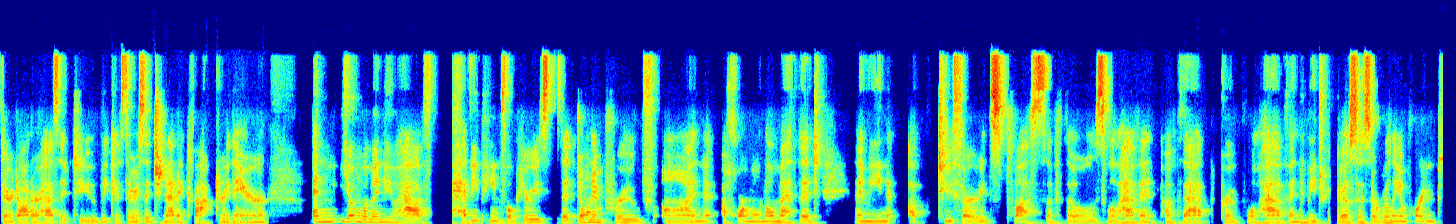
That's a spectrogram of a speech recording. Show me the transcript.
their daughter has it too, because there's a genetic factor there. And young women who have heavy painful periods that don't improve on a hormonal method, I mean, up two thirds plus of those will have it, of that group will have endometriosis. So, really important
